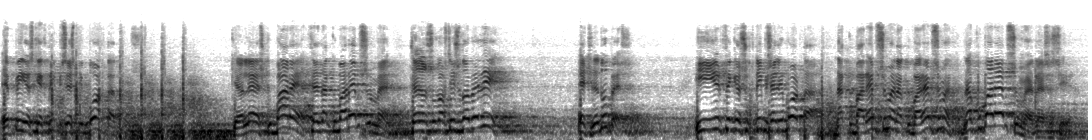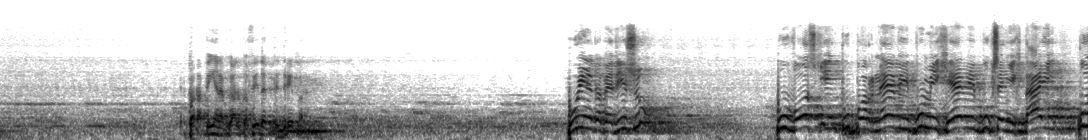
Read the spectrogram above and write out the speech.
Επήγες και χτύπησες την πόρτα τους. Και λες, κουμπάρε, θες να κουμπαρέψουμε, θες να σου βαφτίσει το παιδί; Έτσι δεν του πες. Ή ήρθε και σου χτύπησε την πόρτα. Να κουμπαρέψουμε, να κουμπαρέψουμε, να κουμπαρέψουμε, λες εσύ. Τώρα πήγε να βγάλει το φίδο από την τρύπα. Πού είναι το παιδί σου, πού βόσκει, πού πορνεύει, πού μοιχεύει, πού ξενυχτάει, πού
